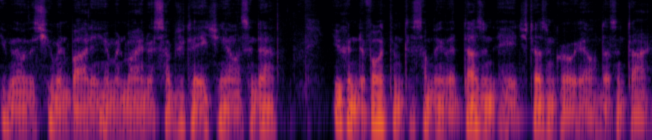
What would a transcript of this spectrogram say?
Even though this human body human mind are subject to aging, illness, and death, you can devote them to something that doesn't age, doesn't grow ill, doesn't die.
